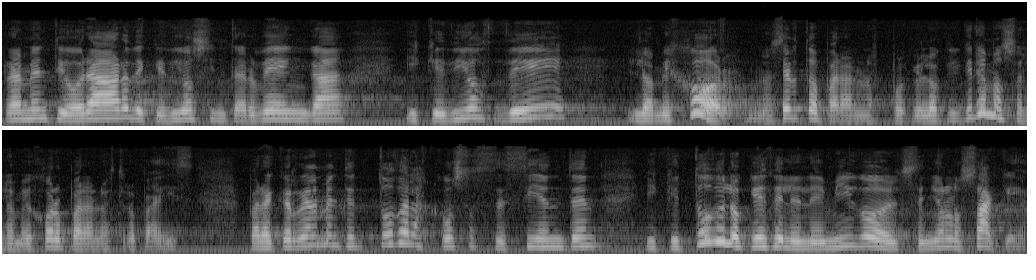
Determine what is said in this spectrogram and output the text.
realmente orar de que Dios intervenga y que Dios dé lo mejor, ¿no es cierto? Para porque lo que queremos es lo mejor para nuestro país para que realmente todas las cosas se sienten y que todo lo que es del enemigo el Señor lo saque.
